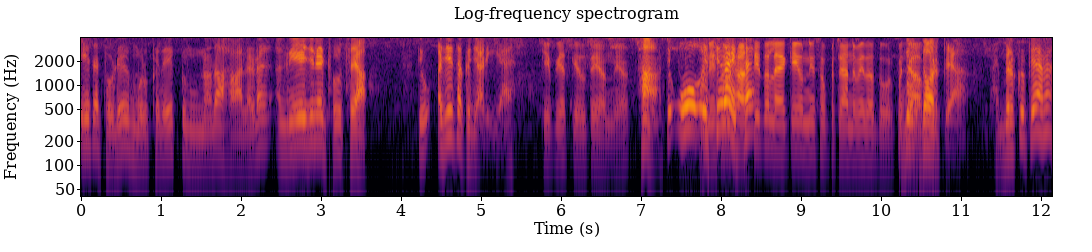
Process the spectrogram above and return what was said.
ਇਹ ਤਾਂ ਤੁਹਾਡੇ ਮੁਲਕ ਦੇ ਕਾਨੂੰਨਾਂ ਦਾ ਹਾਲ ਹੈ ਜਿਹੜਾ ਅੰਗਰੇਜ਼ ਨੇ ਠੋਸਿਆ ਤੇ ਉਹ ਅਜੇ ਤੱਕ ਜਾਰੀ ਹੈ। ਕੇਪੀਐਸ ਗਿੱਲ ਤੇ ਆਉਂਦੇ ਆ। ਹਾਂ ਤੇ ਉਹ ਇਸੇ ਦਾ ਹਿੱਸਾ 1988 ਤੋਂ ਲੈ ਕੇ 1995 ਦਾ ਦੌਰ ਦੋ- ਪੰਜਾਬ ਦੌਰ। ਪਿਆ। ਬਿਲਕੁਲ ਪਿਆ ਨਾ।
